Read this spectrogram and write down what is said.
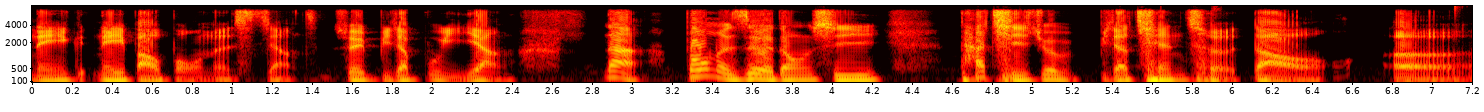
那一个那一包 bonus 这样子，所以比较不一样。那 bonus 这个东西，它其实就比较牵扯到呃，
